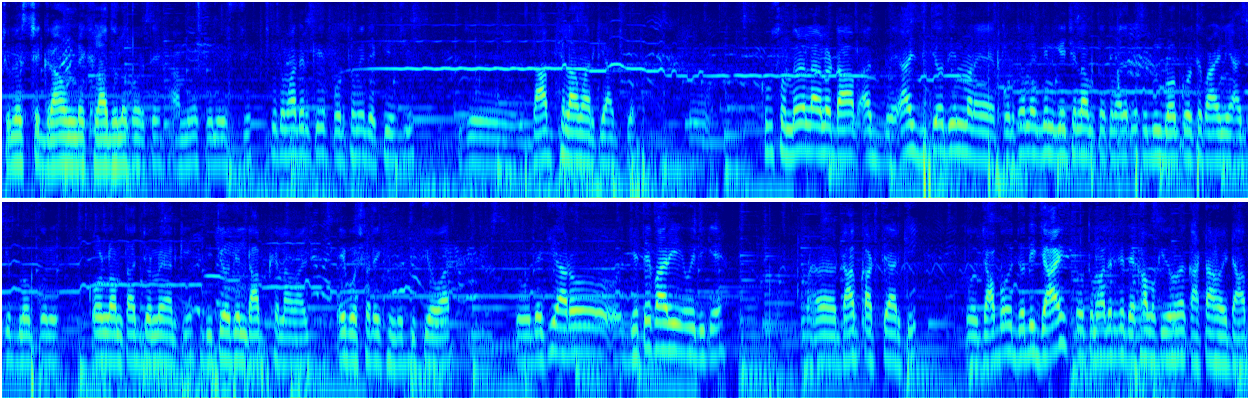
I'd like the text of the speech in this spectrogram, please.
চলে এসেছি গ্রাউন্ডে খেলাধুলো করতে, আমিও চলে এসেছি। তো তোমাদেরকে প্রথমে দেখিয়েছি যে ডাব খেলাম আর কি আজকে। খুব সুন্দর লাগল ডাব। আর আজ দ্বিতীয় দিন মানে প্রথম একদিন গিয়েছিলাম, তো তোমাদেরকে সেদিন ব্লগ করতে পারিনি। আজকে ব্লগ করে করলাম তার জন্য আর কি। দ্বিতীয় দিন ডাব খেলাম আজ। এই বছরে কিন্তু দ্বিতীয়বার। তো দেখি আরও যেতে পারি ওইদিকে ডাব কাটতে আর কি। তো যাব, যদি যাই, তো তোমাদেরকে দেখাবো কীভাবে কাটা হয় ডাব।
